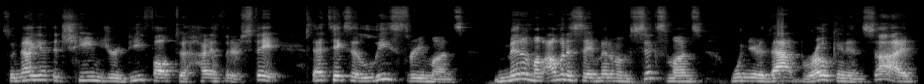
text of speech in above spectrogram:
So now you have to change your default to healthier state. That takes at least three months, minimum. I'm going to say minimum six months when you're that broken inside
